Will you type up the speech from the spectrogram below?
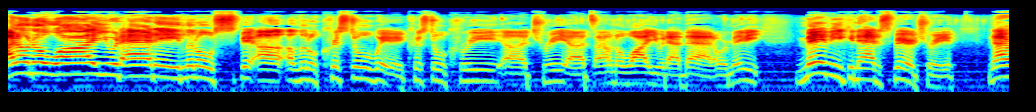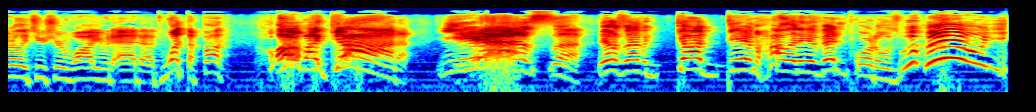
I don't know why you would add a little spi- uh, a little crystal, wait, crystal tree, uh, tree, uh, I don't know why you would add that. Or maybe, maybe you can add a spirit tree. Not really too sure why you would add a, what the fuck? Oh my god! Yes! They also have a goddamn holiday event portals. Woohoo!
